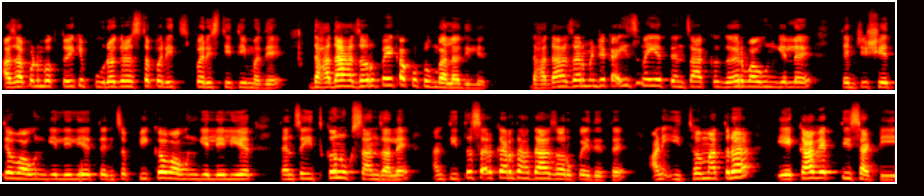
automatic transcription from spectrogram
आज आपण बघतोय की पूरग्रस्त परिस- परिस्थितीमध्ये दहा दहा हजार रुपये एका कुटुंबाला दिलेत. दहा दहा हजार म्हणजे काहीच नाहीये त्यांचं अख्खं घर वाहून गेलंय त्यांची शेतं वाहून गेलेली आहेत त्यांचं पिकं वाहून गेलेली आहेत त्यांचं इतकं नुकसान झालंय आणि तिथं सरकार दहा दहा हजार रुपये देतंय आणि इथं मात्र एका व्यक्तीसाठी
